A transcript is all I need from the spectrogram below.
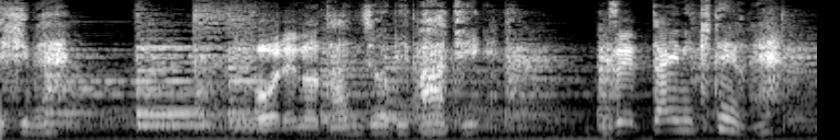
姫俺の誕生日パーティー絶対に来てよね。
